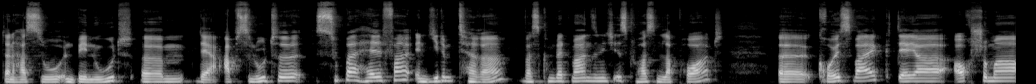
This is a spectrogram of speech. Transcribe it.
Dann hast du einen Benut, ähm, der absolute Superhelfer in jedem Terrain, was komplett wahnsinnig ist. Du hast einen Laporte, äh, Kreuzweig, der ja auch schon mal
